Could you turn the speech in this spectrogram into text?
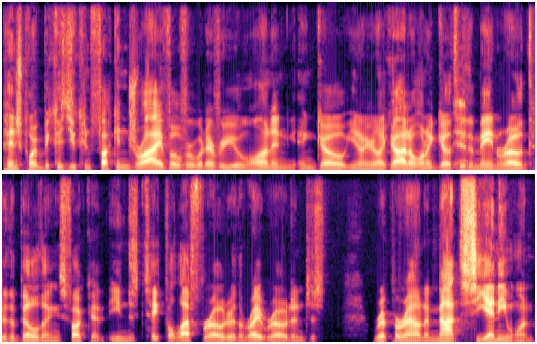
pinch point because you can fucking drive over whatever you want and, and go, you know, you're like, oh, I don't want to go through yeah. the main road through the buildings. Fuck it. You can just take the left road or the right road and just rip around and not see anyone.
